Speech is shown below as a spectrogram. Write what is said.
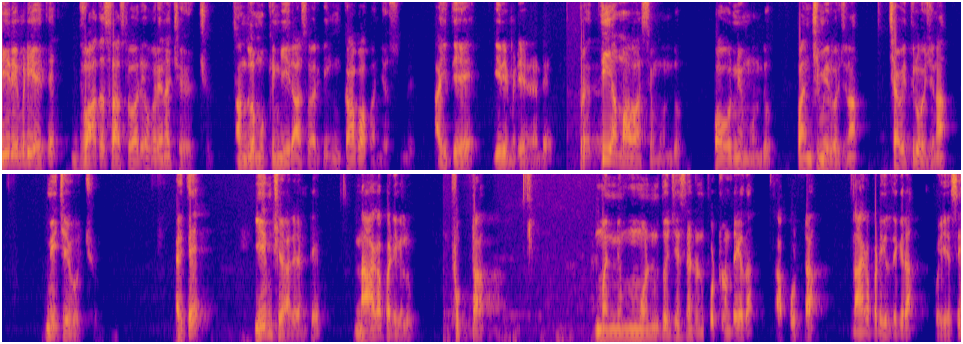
ఈ రెమెడీ అయితే ద్వాదశ రాశుల వారు ఎవరైనా చేయొచ్చు. అందులో ముఖ్యంగా ఈ రాశి వారికి ఇంకా బాగా పనిచేస్తుంది. అయితే ఈ రెమెడీ ఏంటంటే ప్రతి అమావాస్య ముందు పౌర్ణమి ముందు పంచమి రోజున చవితి రోజున మీ చేయవచ్చు. అయితే ఏం చేయాలి అంటే నాగపడిగలు పుట్ట మన్ని మన్నుతో చేసినటువంటి పుట్టలు ఉంటాయి కదా ఆ పుట్ట నాగపడిగల దగ్గర పోయేసి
